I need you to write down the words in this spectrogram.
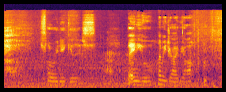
so ridiculous. But anywho, let me drive y'all.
